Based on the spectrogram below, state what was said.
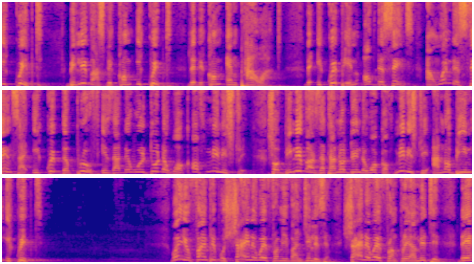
equipped. Believers become equipped. They become empowered the equipping of the saints. And when the saints are equipped, the proof is that they will do the work of ministry. So believers that are not doing the work of ministry are not being equipped. When you find people shying away from evangelism, shying away from prayer meeting, they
